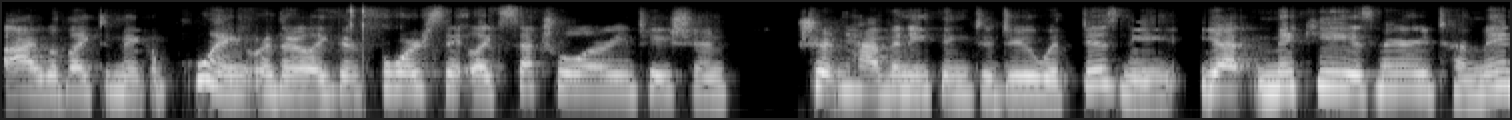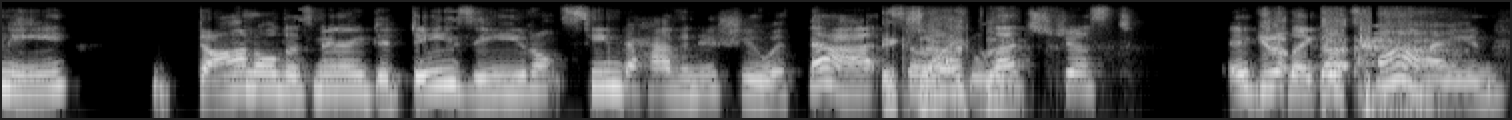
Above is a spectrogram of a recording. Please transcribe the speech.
I would like to make a point where they're like they're forcing like sexual orientation shouldn't have anything to do with Disney. Yet Mickey is married to Minnie, Donald is married to Daisy. You don't seem to have an issue with that. So Exactly. like let's just it, You know, like that- it's fine.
